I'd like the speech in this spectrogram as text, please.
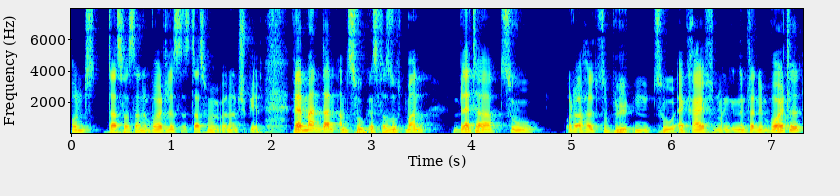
Und das, was dann im Beutel ist, ist das, womit man dann spielt. Wenn man dann am Zug ist, versucht man, Blätter zu oder halt so Blüten zu ergreifen. Man nimmt dann den Beutel.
